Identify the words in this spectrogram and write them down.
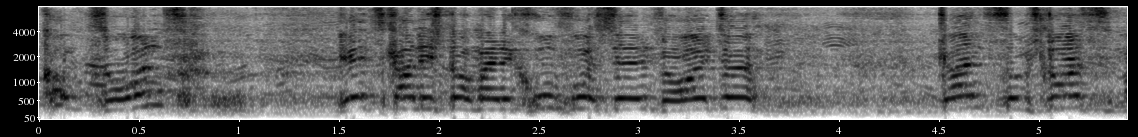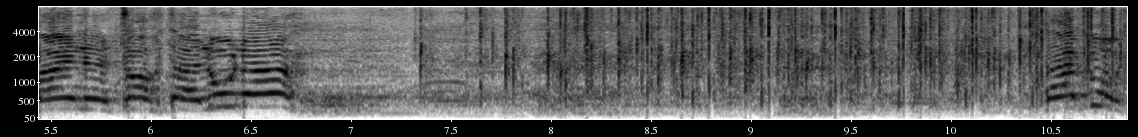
kommt zu uns. Jetzt kann ich noch meine Crew vorstellen für heute. Ganz zum Schluss meine Tochter Luna. Na gut,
